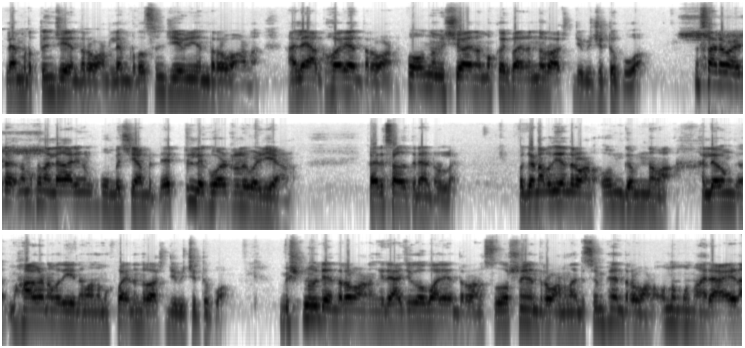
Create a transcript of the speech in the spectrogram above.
അല്ലെ മൃത്യുഞ്ജയ യന്ത്രമാണ് അല്ലെ മൃതസഞ്ജീവനി യന്ത്രമാണ് അല്ലെ അഘോര യന്ത്രമാണ്. ഇപ്പോൾ ഒന്ന് വിശ്വായ നമുക്കൊരു പതിനൊന്ന് പ്രാവശ്യം ജപിച്ചിട്ട് പോവാം. നിസ്സാരമായിട്ട് നമുക്ക് നല്ല കാര്യങ്ങൾക്ക് മുമ്പ് ചെയ്യാൻ പറ്റും ഏറ്റവും ലഘുവായിട്ടുള്ള വഴിയാണ് കാര്യസാധത്തിനായിട്ടുള്ള ഇപ്പോൾ ഗണപതി യന്ത്രമാണ്. ഓം ഗം നമ. അല്ലെ ഓം മഹാഗണപതി നമ നമുക്ക് പതിനൊന്ന് പ്രാവശ്യം ജപിച്ചിട്ട് പോവാം. വിഷ്ണുവിന്റെ യന്ത്രമാണെങ്കിൽ രാജഗോപാല യന്ത്രമാണ് സുദർശന യന്ത്രമാണ് നരസിംഹ യന്ത്രമാണ് ഒന്ന് മൂന്ന് നാരായണ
